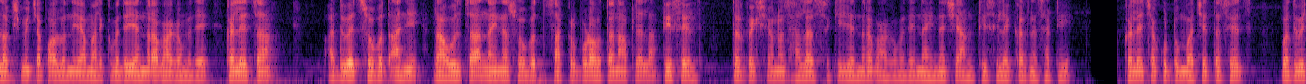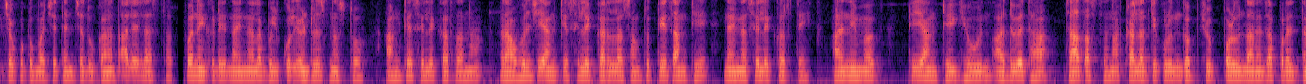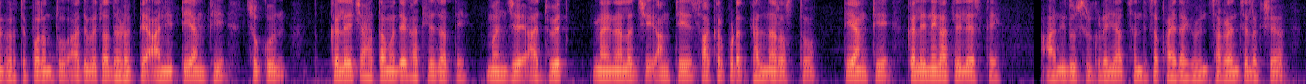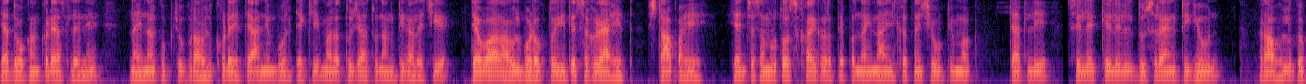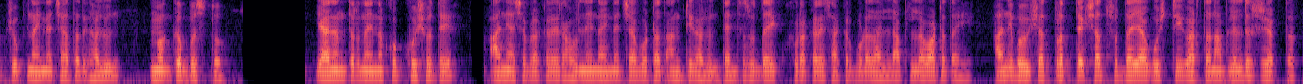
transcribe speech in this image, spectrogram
लक्ष्मीच्या पावलाने या मालिकेमध्ये यंद्रा भागामध्ये कलेचा अद्वैत सोबत आणि राहुलचा नैनासोबत साखरपुडा होताना आपल्याला दिसेल. तर प्रेक्षकांनो झालं असं की यंद्रा भागामध्ये नैनाची अंगठी सिलेक्ट करण्यासाठी कलेच्या कुटुंबाचे तसेच वधवेच्या कुटुंबाचे त्यांच्या दुकानात आलेले असतात. पण इकडे नैनाला बिलकुल इंटरेस्ट नसतो. अंगठ्या सिलेक्ट करताना राहुल जी अंगठी सिलेक्ट करायला सांगतो. तीच अंगठी नैना सिलेक्ट करते. आणि मग ती अंगठी घेऊन अद्वैत हा जात असताना कला तिकडून गपचूप पळून जाण्याचा प्रयत्न करते. परंतु अद्वैतला धडकते आणि ती अंगठी चुकून कलेच्या हातामध्ये घातली जाते. म्हणजे अद्वैत नैनाला जी अंगठी साखरपुड्यात घालणार असतो ती अंगठी कलेने घातलेली असते. आणि दुसरीकडे याच संधीचा फायदा घेऊन सगळ्यांचे लक्ष या दोघांकडे असल्याने नैना गुपचूप राहुलकडे येते आणि बोलते की मला तुझ्या हातून अंगठी घालायची आहे. तेव्हा राहुल भडकतो इथे सगळे आहेत स्टाफ आहे यांच्यासमोर तो असं काय करते? पण नैना ऐकत नाही शेवटी मग. त्यातली सिलेक्ट केलेली दुसरी अंगठी घेऊन राहुल गपचूप नैनाच्या हातात घालून मग गप बसतो. यानंतर नैना खूप खुश होते. आणि अशा प्रकारे राहुलने नैनाच्या बोटात अंगठी घालून त्यांचा सुद्धा एक प्रकारे साखरपुडा झालेला आपल्याला वाटत आहे. आणि भविष्यात प्रत्यक्षात सुद्धा या गोष्टी घडताना आपल्याला दिसू शकतात.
